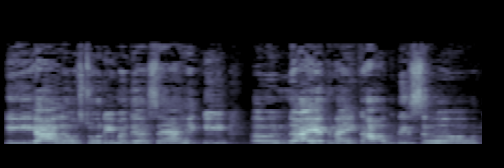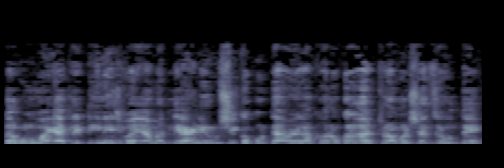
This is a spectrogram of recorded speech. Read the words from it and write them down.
की या लव्ह स्टोरीमध्ये असं आहे की नायक नायिका अगदीच तरुण वयातले टीनेज वयामधले आणि ऋषी कपूर त्यावेळेला खरोखर अठरा वर्षाचे होते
